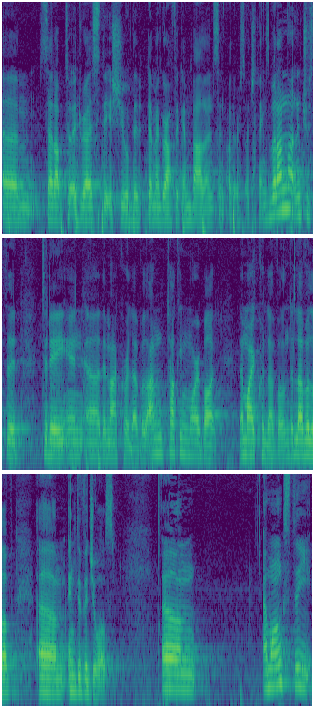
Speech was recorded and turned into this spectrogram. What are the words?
um, set up to address the issue of the demographic imbalance and other such things. But I'm not interested today in uh, the macro level. I'm talking more about the micro level, and the level of um, individuals. Um, amongst the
